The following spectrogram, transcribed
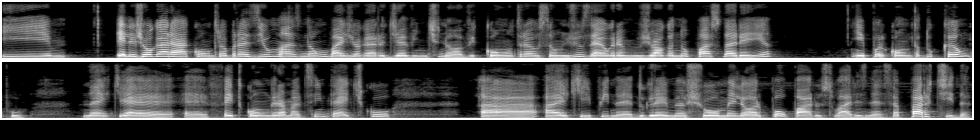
E ele jogará contra o Brasil, mas não vai jogar o dia 29 contra o São José. O Grêmio joga no Passo da Areia e por conta do campo, né, que é, é feito com um gramado sintético, a, a equipe né, do Grêmio achou melhor poupar o Soares nessa partida.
